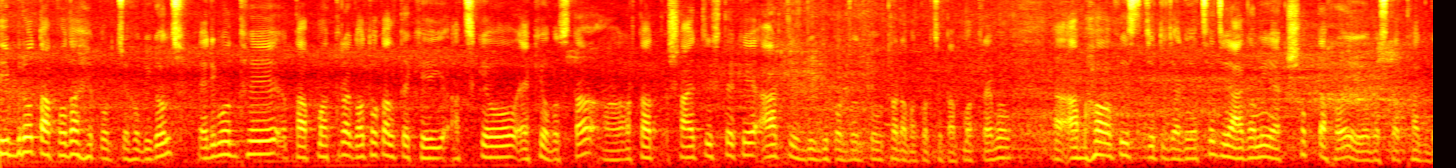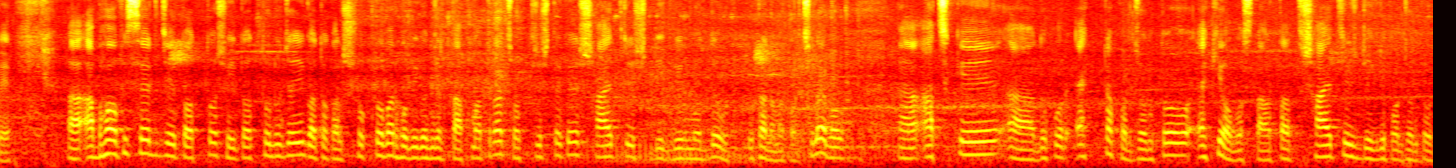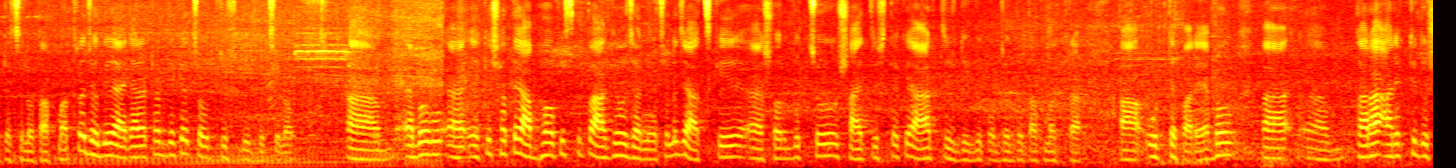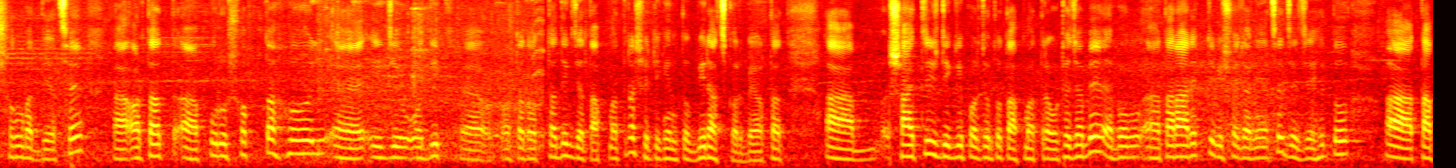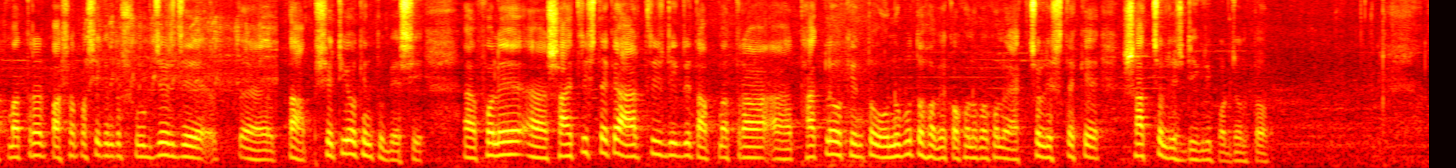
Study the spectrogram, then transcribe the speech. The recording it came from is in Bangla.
তীব্র তাপদাহে পড়ছে হবিগঞ্জ। এরই মধ্যে তাপমাত্রা গতকাল থেকেই আজকেও একই অবস্থা, অর্থাৎ সাঁত্রিশ থেকে আটত্রিশ ডিগ্রি পর্যন্ত ওঠানামা করছে তাপমাত্রা এবং আবহাওয়া অফিস যেটি জানিয়েছে যে আগামী এক সপ্তাহ এই অবস্থা থাকবে। আবহাওয়া অফিসের যে তথ্য, সেই তথ্য অনুযায়ী গতকাল শুক্রবার হবিগঞ্জের তাপমাত্রা ছত্রিশ থেকে সাঁত্রিশ ডিগ্রির মধ্যে উঠ- ওঠানামা করছিল এবং আজকে দুপুর একটা পর্যন্ত একই অবস্থা, অর্থাৎ সাঁত্রিশ ডিগ্রি পর্যন্ত উঠেছিল তাপমাত্রা, যদিও এগারোটার দিকে চৌত্রিশ ডিগ্রি ছিল। এবং একই সাথে আবহাওয়া অফিস কিন্তু আগেও জানিয়েছিল যে আজকে সর্বোচ্চ সাঁত্রিশ থেকে আটত্রিশ ডিগ্রি পর্যন্ত তাপমাত্রা। উঠতে পারে এবং তারা আরেকটি দুঃসংবাদ দিয়েছে অর্থাৎ পুরো সপ্তাহই এই যে অধিক অর্থাৎ অত্যাধিক যে তাপমাত্রা, সেটি কিন্তু বিরাজ করবে। অর্থাৎ সাঁত্রিশ ডিগ্রি পর্যন্ত তাপমাত্রা উঠে যাবে এবং তারা আরেকটি বিষয় জানিয়েছে যে যেহেতু তাপমাত্রার পাশাপাশি কিন্তু সূর্যের যে তাপ, সেটিও কিন্তু বেশি। ফলে সাঁত্রিশ থেকে আটত্রিশ ডিগ্রি তাপমাত্রা থাকলেও কিন্তু অনুভূত হবে কখনো কখনো একচল্লিশ থেকে সাতচল্লিশ ডিগ্রি পর্যন্ত। tôi.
